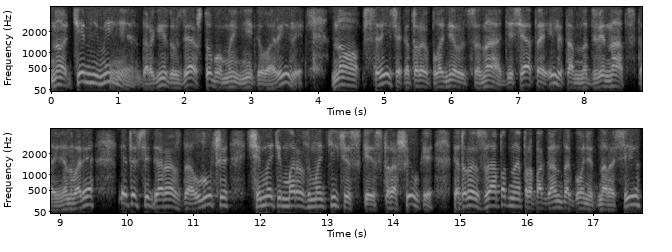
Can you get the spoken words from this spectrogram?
Но, тем не менее, дорогие друзья, что бы мы ни говорили, но встреча, которая планируется на 10 или там на 12 января, это все гораздо лучше, чем эти маразматические страшилки, которые западная пропаганда гонит на Россию,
